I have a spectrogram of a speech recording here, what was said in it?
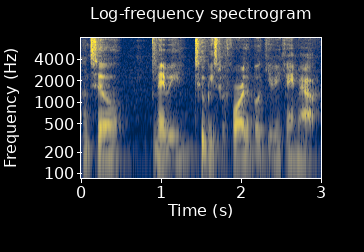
until maybe two weeks before the book even came out.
